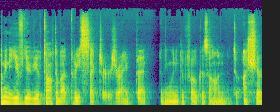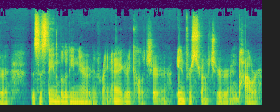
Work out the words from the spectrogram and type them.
I mean, you've you've you've talked about three sectors, right? That I think we need to focus on to usher the sustainability narrative, right? Agriculture, infrastructure, and power.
